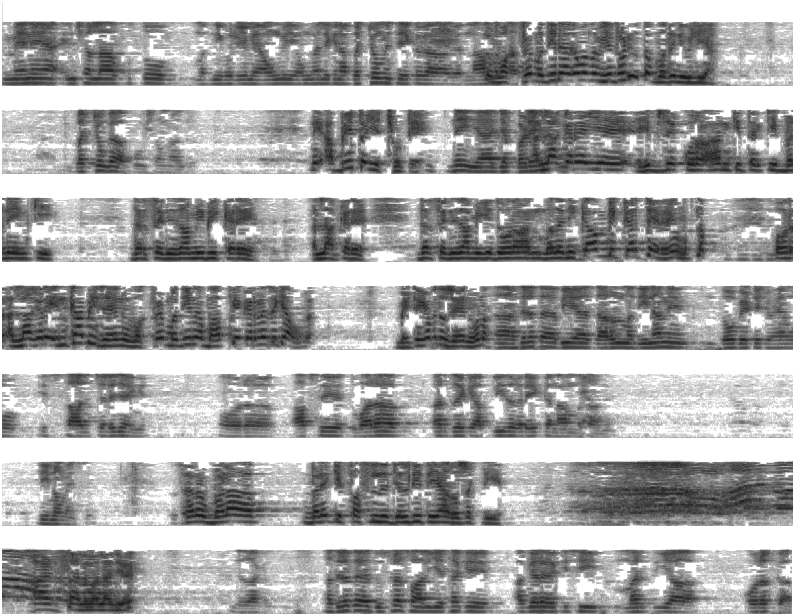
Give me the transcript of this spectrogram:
میں نے انشاءاللہ خود تو مدنی ہولیے میں آؤں گا ہی آؤں گا لیکن آپ بچوں میں سے ایک نام وقف مدینہ کا مطلب یہ تھوڑی ہوتا مدنی ہولیا بچوں کا پوچھ رہا ہوں نہیں ابھی تو یہ چھوٹے۔ ہیں نہیں یار جب بڑے اللہ کرے یہ حفظ قرآن کی ترکیب بنے ان کی درس نظامی بھی کرے۔ اللہ کرے درس نظامی کے دوران مدنی کام بھی کرتے رہے مطلب۔ اور اللہ کرے ان کا بھی ذہن وقف مدینہ باپ کے کرنے سے کیا ہوگا؟ بیٹے کا بھی تو ذہن ہو نا۔ حضرت ابھی دارالمدینہ میں دو بیٹے جو ہیں وہ اس سال چلے جائیں گے۔ اور آپ سے دوبارہ عرض ہے کہ آپ پلیز اگر ایک کا نام بتا دیں۔ تینوں میں سے۔ سر بڑا بڑے کی فصل جلدی تیار ہو سکتی ہے۔ آٹھ سال والا جو ہے۔ جزاک اللہ۔ حضرت دوسرا سوال یہ تھا کہ اگر کسی مرد یا عورت کا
